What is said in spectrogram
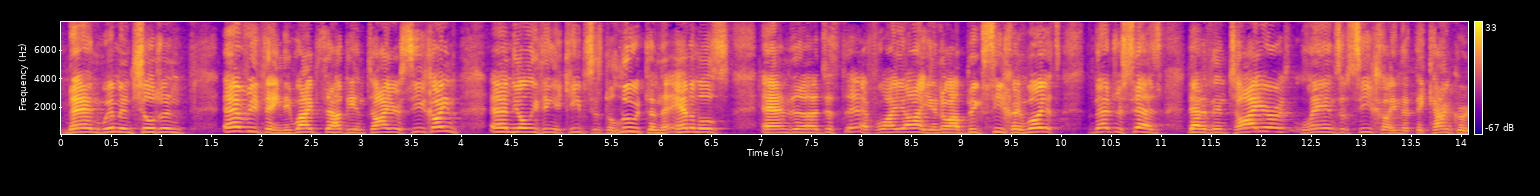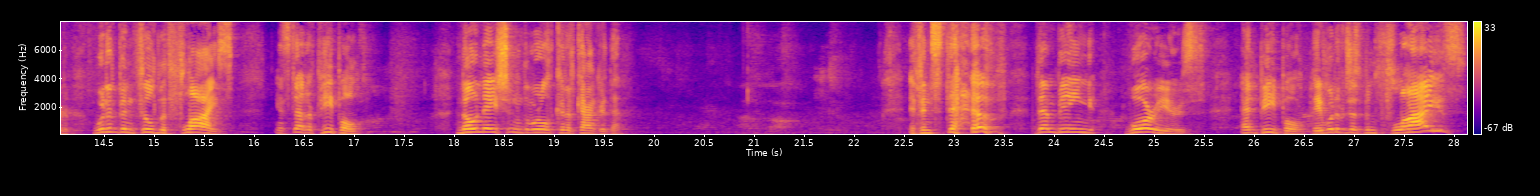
men, women, children, everything. He wipes out the entire Sichain, and the only thing he keeps is the loot and the animals. And uh, just FYI, you know how big Sichain was? The Medrash says that if the entire lands of Sichain that they conquered would have been filled with flies instead of people, no nation in the world could have conquered them. If instead of them being warriors and people, they would have just been flies,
